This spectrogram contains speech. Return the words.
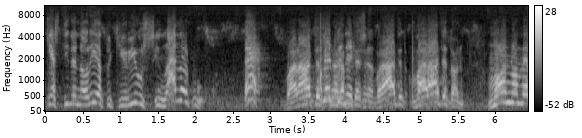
και στην ενορία του κυρίου συνάδελφου. Ε, Βαράτε Δεν τον την αγαπητέ έξερα. σας, βαράτε τον, βαράτε τον. Μόνο με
